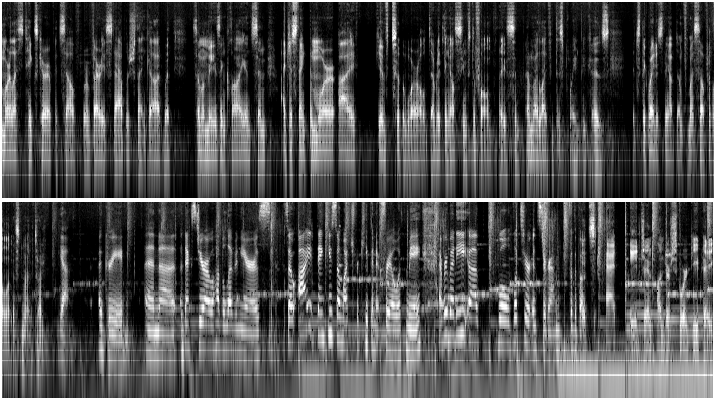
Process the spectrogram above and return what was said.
more or less takes care of itself. We're very established, thank God, with some amazing clients. And I just think the more I give to the world, everything else seems to fall in place in, in my life at this point because it's the greatest thing I've done for myself for the longest amount of time. Yeah, agreed. And uh, next year I will have 11 years. So I thank you so much for keeping it real with me. Everybody, uh, well, what's your Instagram for the book? It's at agent underscore DP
